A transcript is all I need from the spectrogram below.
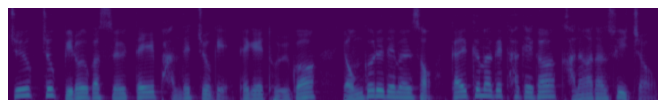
쭉쭉 밀어갔을 때 반대쪽에 백의 돌과 연결이 되면서 깔끔하게 타개가 가능하다는 수있죠.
